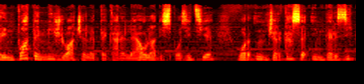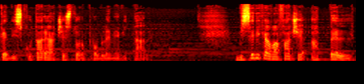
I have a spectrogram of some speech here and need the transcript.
prin toate mijloacele pe care le au la dispoziție, vor încerca să interzică discutarea acestor probleme vitale. Biserica va face apel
